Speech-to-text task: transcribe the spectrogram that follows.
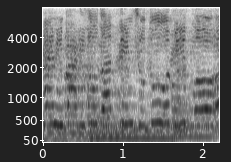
Anybody do the things you do before.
